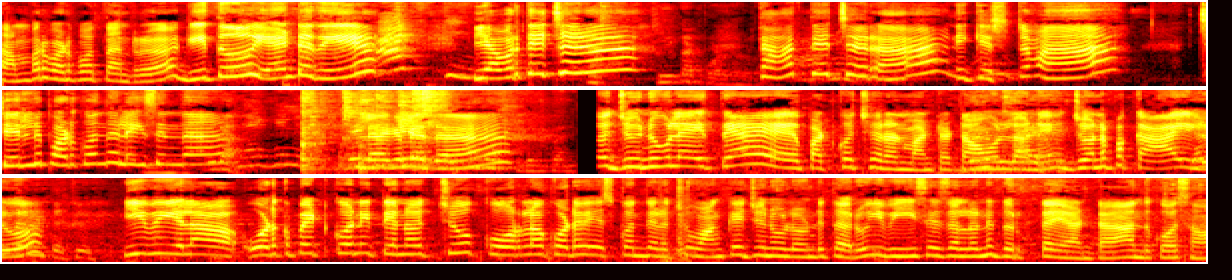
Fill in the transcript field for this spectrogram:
సంబర పడిపోతాండ్రు గీతు ఏంటది? ఎవరు తెచ్చారు? తాత తెచ్చారా? నీకు ఇష్టమా? చెల్లి పడుకుందా లేచిందా? లేగలేదా? జునువులు అయితే పట్టుకొచ్చారనమాట టౌన్లోనే జొనప కాయలు. ఇవి ఇలా ఉడకపెట్టుకొని తినొచ్చు కూరలో కూడా వేసుకొని తినొచ్చు. వంకాయ జునువులు వండుతారు. ఇవి ఈ సీజన్లోనే దొరుకుతాయి అంట అందుకోసం.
